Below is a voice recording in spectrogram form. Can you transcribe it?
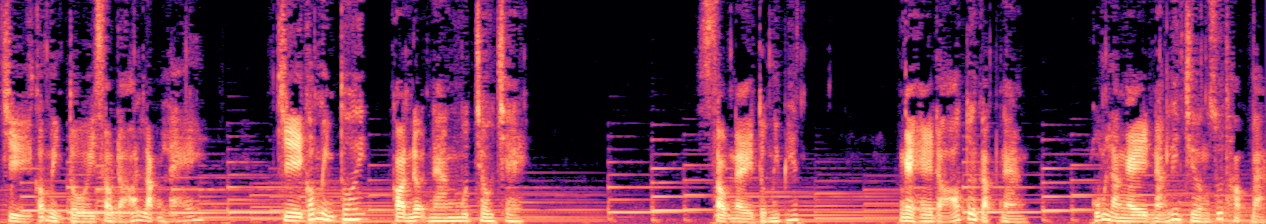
Chỉ có mình tôi sau đó lặng lẽ. Chỉ có mình tôi còn nợ nàng một chầu chè. Sau này tôi mới biết, ngày hè đó tôi gặp nàng, cũng là ngày nàng lên trường rút học bạ.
